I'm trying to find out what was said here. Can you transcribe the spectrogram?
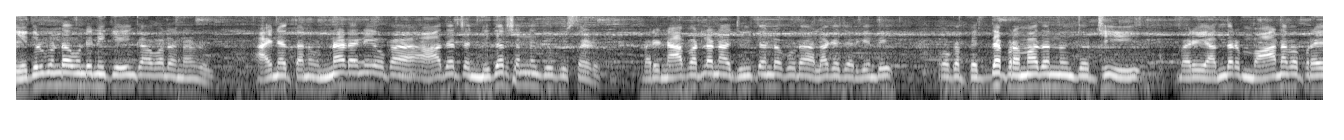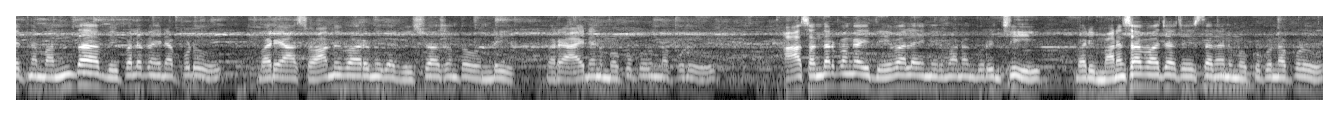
ఎదురుగుండా ఉండి నీకేం కావాలన్నాడు. ఆయన తను ఉన్నాడని ఒక ఆదర్శ నిదర్శనం చూపిస్తాడు. మరి నా పట్ల నా జీవితంలో కూడా అలాగే జరిగింది. ఒక పెద్ద ప్రమాదం నుంచి వచ్చి మరి అందరు మానవ ప్రయత్నం అంతా విఫలమైనప్పుడు మరి ఆ స్వామివారి మీద విశ్వాసంతో ఉండి మరి ఆయనను మొక్కుకున్నప్పుడు ఆ సందర్భంగా ఈ దేవాలయ నిర్మాణం గురించి మరి మనసావాచా చేస్తానని మొక్కుకున్నప్పుడు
